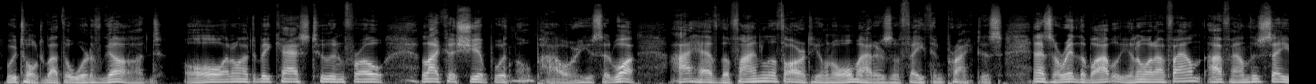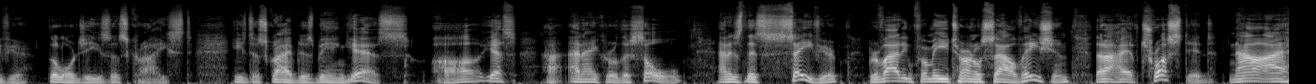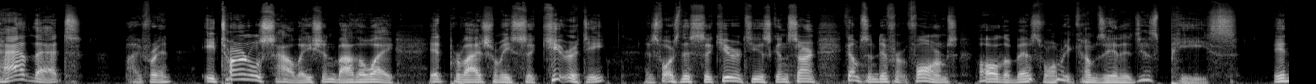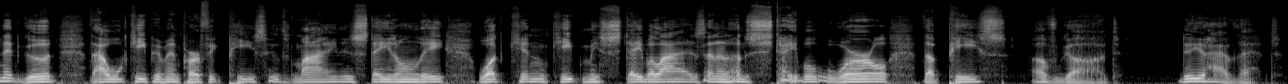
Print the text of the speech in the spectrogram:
We talked about the Word of God. Oh, I don't have to be cast to and fro like a ship with no power. You said, What? I have the final authority on all matters of faith and practice. And as I read the Bible, you know what I found? I found the Savior, the Lord Jesus Christ. He's described as being, yes, Ah, yes, an anchor of the soul, and as this Savior providing for me eternal salvation that I have trusted. Now I have that, my friend, eternal salvation, by the way. It provides for me security. As far as this security is concerned, it comes in different forms. All the best form it comes in is just peace. Isn't it good? Thou wilt keep him in perfect peace whose mind is stayed on thee. What can keep me stabilized in an unstable world? The peace of God. Do you have that?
